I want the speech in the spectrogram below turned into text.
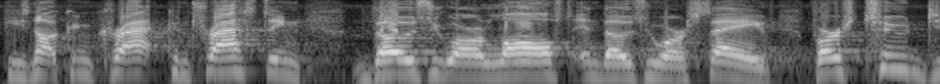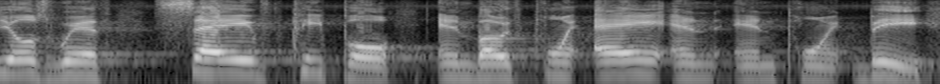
He's not contra- contrasting those who are lost and those who are saved. Verse 2 deals with saved people in both point A and, and point B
